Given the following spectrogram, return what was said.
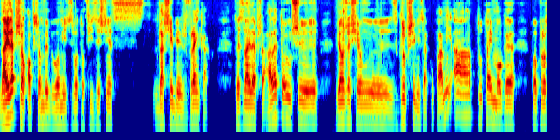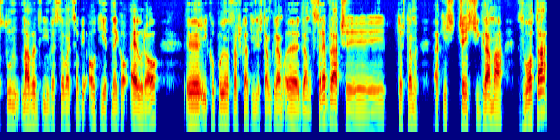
Najlepszą opcją by było mieć złoto fizycznie z, dla siebie już w rękach. To jest najlepsze, ale to już y, wiąże się y, z grubszymi zakupami, a tutaj mogę po prostu nawet inwestować sobie od jednego euro i kupując na przykład ileś tam gram, e, gramów srebra, czy coś tam, jakieś części grama złota,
